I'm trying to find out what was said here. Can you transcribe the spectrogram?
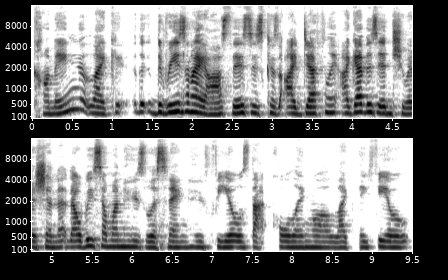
coming like the, the reason i ask this is because i definitely i get this intuition that there'll be someone who's listening who feels that calling or like they feel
